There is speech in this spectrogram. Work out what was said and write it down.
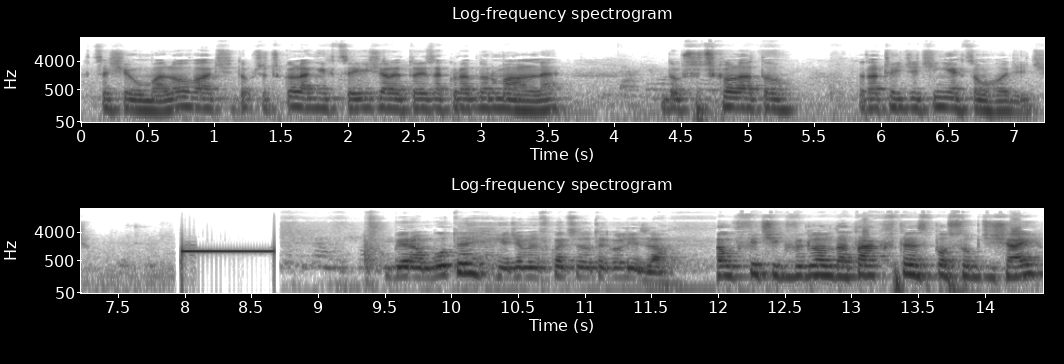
chce się umalować. Do przedszkola nie chce iść, ale to jest akurat normalne. Do przedszkola to raczej dzieci nie chcą chodzić. Ubieram buty, jedziemy w końcu do tego Lidla. Outficik wygląda tak, w ten sposób dzisiaj.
